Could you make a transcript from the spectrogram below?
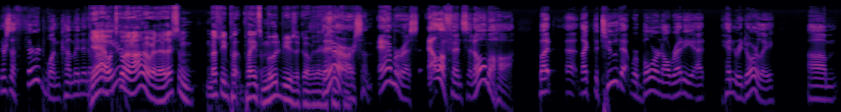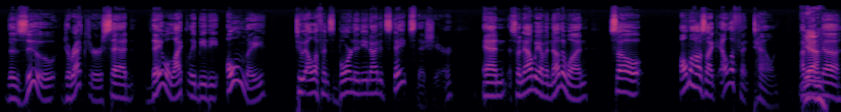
There's a third one coming in. yeah, what's going on over there? There's some must be pl- playing some mood music over there. There are some amorous elephants in Omaha, but uh, like the two that were born already at Henry Doorly, um, the zoo director said they will likely be the only two elephants born in the United States this year, and so now we have another one. So Omaha's like elephant town. I Yeah. mean, uh,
